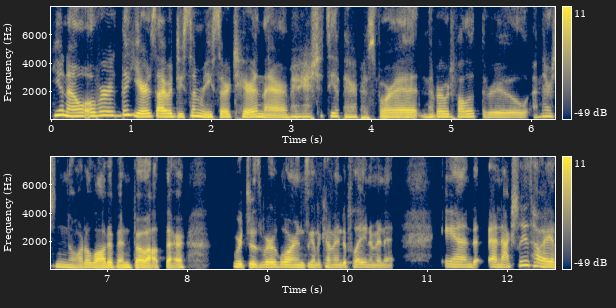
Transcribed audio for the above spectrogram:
you know, over the years, I would do some research here and there. Maybe I should see a therapist for it. Never would follow through. And there's not a lot of info out there, which is where Lauren's going to come into play in a minute. And and actually is how I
